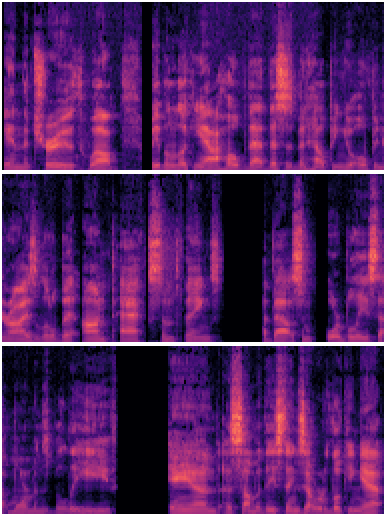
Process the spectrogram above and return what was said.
and the truth? Well, we've been looking at, I hope that this has been helping you open your eyes a little bit, unpack some things about some core beliefs that Mormons believe and uh, some of these things that we're looking at,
